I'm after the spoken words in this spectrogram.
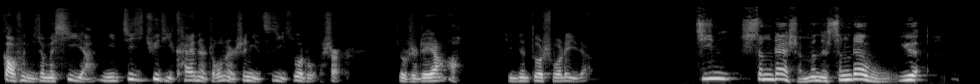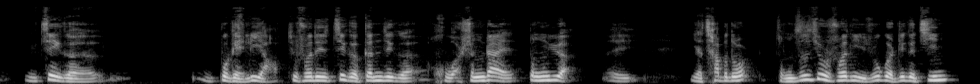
告诉你这么细呀？你这具体开哪走哪是你自己做主的事儿，就是这样啊。今天多说了一点，金生在什么呢？生在五月，这个不给力啊。就说的这个跟这个火生在冬月，哎。也差不多。总之就是说，你如果这个金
